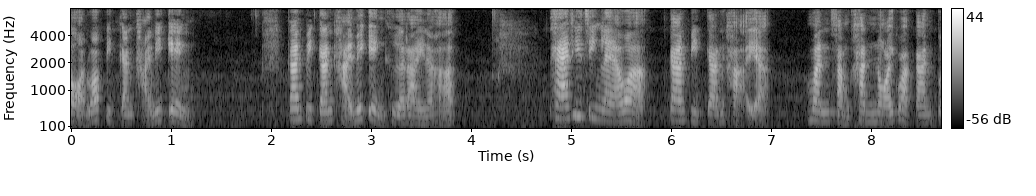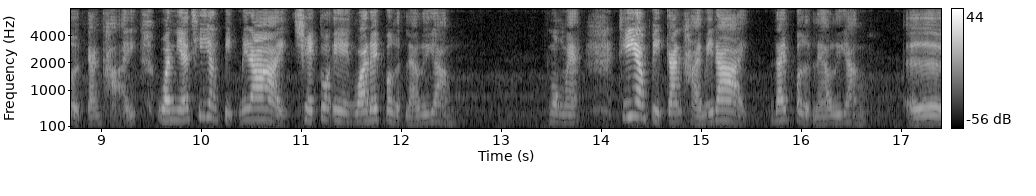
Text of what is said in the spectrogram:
ลอดว่าปิดการขายไม่เก่ง การปิดการขายไม่เก่งคืออะไรนะคะ แท้ที่จริงแล้วอะ การปิดการขายอะ มันสำคัญน้อยกว่าการเปิดการขาย วันนี้ที่ยังปิดไม่ได้ เช็คตัวเองว่าได้เปิดแล้วหรือยังงงไหมที่ยังปิดการขายไม่ได้ ได้เปิดแล้วหรือยัง เออ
